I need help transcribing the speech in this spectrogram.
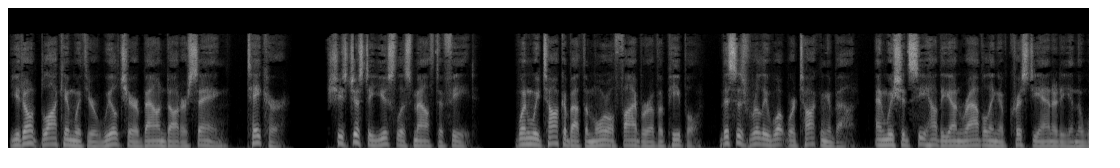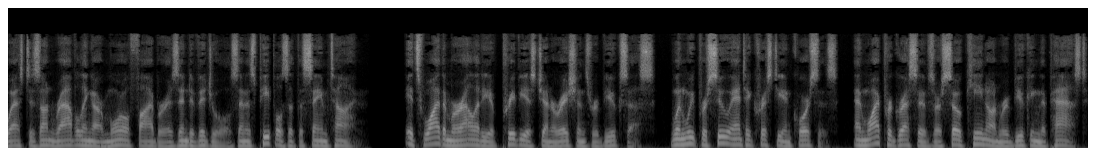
You don't block him with your wheelchair bound daughter saying, Take her. She's just a useless mouth to feed. When we talk about the moral fiber of a people, this is really what we're talking about, and we should see how the unraveling of Christianity in the West is unraveling our moral fiber as individuals and as peoples at the same time. It's why the morality of previous generations rebukes us, when we pursue anti Christian courses, and why progressives are so keen on rebuking the past,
